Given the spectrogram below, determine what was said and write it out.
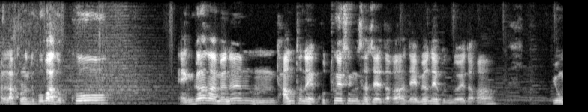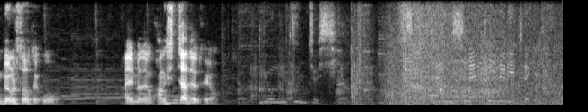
갈라크론드 뽑아놓고 엔간하면은 음, 다음 턴에 고통의 승사제에다가 내면의 분노에다가 용병을 써도 되고 아니면은 광신자 내도 돼요. 용군주시여, 지금 당신의 비늘이 되겠습니다.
